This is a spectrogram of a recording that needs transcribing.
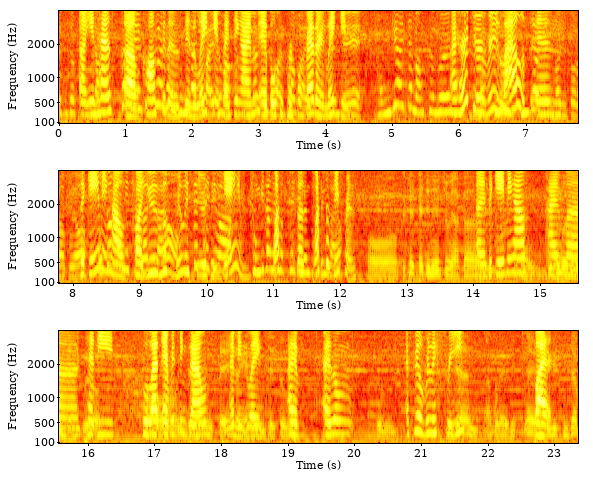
해주셨습니다. uh, enhanced 사실 um, 숙소에서는 confidence in the 굉장히 late games, I 말도 think 많고 I'm able to 장난기도 perform 많다고 better in 알고 late 있는데 games. 경기할 때만큼은 I heard you're 정말 very 좋은 loud 진지하게 in 임하시더라고요. the gaming 어떤 house, 면이 but you 달라지나요? look really 그때 serious in 테디와 game. 경기장에서 What's the 테디는 What's the 다른가요? difference? 어 그때 테디는 좀 약간 Uh, in the gaming house, 약간 I'm 리듬을 놓은 uh, 테디고요. Teddy who let 어, everything 이제 down. I 대회장에는 mean, like 이제 좀- I have I don't 좀 I feel really free. 진지한, 아, 뭐라 해야 되지? 예, But 되게 진지한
